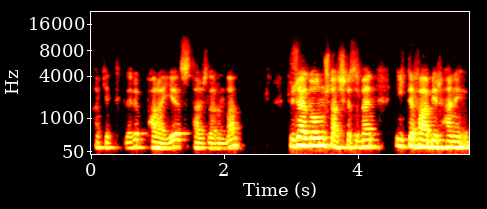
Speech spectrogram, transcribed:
Hak ettikleri parayı stajlarından. Güzel de olmuştu açıkçası. Ben ilk defa bir hani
